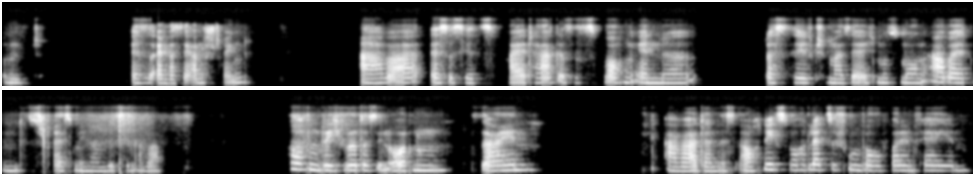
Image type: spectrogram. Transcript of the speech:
und es ist einfach sehr anstrengend. Aber es ist jetzt Freitag, es ist Wochenende. Das hilft schon mal sehr. Ich muss morgen arbeiten. Das stresst mich noch 'n bisschen, aber hoffentlich wird das in Ordnung sein. Aber dann ist auch nächste Woche letzte Schulwoche vor den Ferien.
